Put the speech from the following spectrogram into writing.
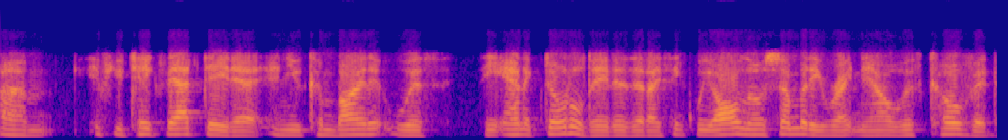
um, if you take that data and you combine it with the anecdotal data that I think we all know somebody right now with COVID,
